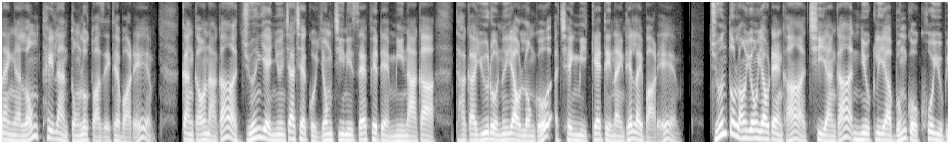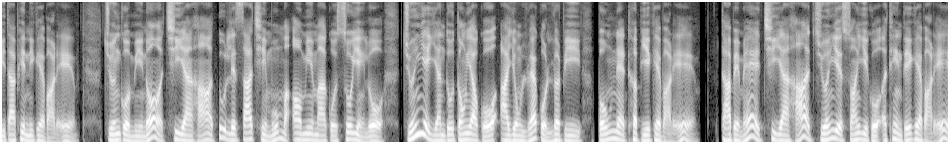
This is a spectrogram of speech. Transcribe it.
နိုင်ငံလုံးထိတ်လန့်တုန်လှုပ်သွားစေခဲ့ပါတယ်။ကံကောင်းတာကဂျွန်းရဲ့ညွှန်ကြားချက်ကိုယုံကြည်နေစေဖြစ်တဲ့မီနာကဒါကာယူရိုနှစ်ယောက်လုံးကိုအချိန်မီကဲတင်နိုင်ထည့်လိုက်ပါတယ်။ ဂျွန်းတိုလောင်ယုံရောက်တဲ့အခါချီယန်ကနျူကလ িয়ার ဘုံကိုခိုးယူပြီးသားဖြစ်နေခဲ့ပါတယ်။ဂျွန်းကိုမီနော်ချီယန်ဟာသူ့လက်စားချေမှုမအောင်မြင်မှာကိုစိုးရိမ်လို့ဂျွန်းရဲ့ရန်သူ၃ယောက်ကိုအာယုံလွက်ကိုလွတ်ပြီးဘုံနဲ့ထွက်ပြေးခဲ့ပါတယ်။ ဒါပေမဲ့ချီယန်ဟာဂျွန်းရဲ့စွမ်းရည်ကိုအထင်သေးခဲ့ပါတယ်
